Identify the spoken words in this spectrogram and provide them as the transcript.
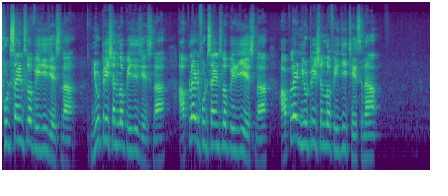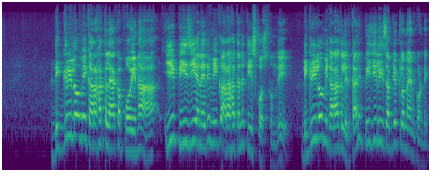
ఫుడ్ సైన్స్లో పీజీ చేసిన న్యూట్రిషన్లో పీజీ చేసిన అప్లైడ్ ఫుడ్ సైన్స్లో పీజీ చేసిన అప్లైడ్ న్యూట్రిషన్లో పీజీ చేసిన డిగ్రీలో మీకు అర్హత లేకపోయినా ఈ పీజీ అనేది మీకు అర్హతని తీసుకొస్తుంది. డిగ్రీలో మీకు అర్హత లేదు. కానీ పీజీలో ఈ సబ్జెక్టులు ఉన్నాయనుకోండి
